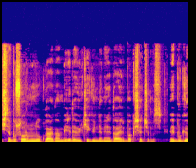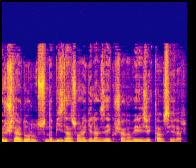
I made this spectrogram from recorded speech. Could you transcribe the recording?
İşte bu sorumluluklardan biri de ülke gündemine dair bakış açımız ve bu görüşler doğrultusunda bizden sonra gelen Z kuşağına verilecek tavsiyeler.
